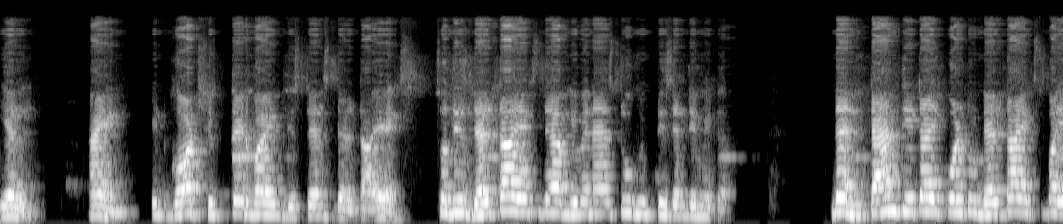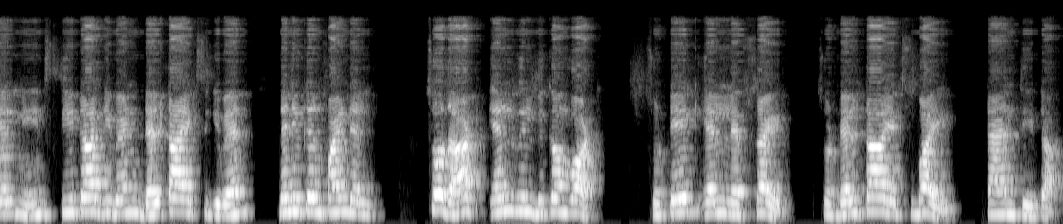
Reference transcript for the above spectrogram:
L and it got shifted by distance delta x. So this delta x they have given as 250 centimeter. Then tan theta equal to delta x by L means theta given delta x given then you can find L. So that L will become what? So take L left side. So delta x by tan theta.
